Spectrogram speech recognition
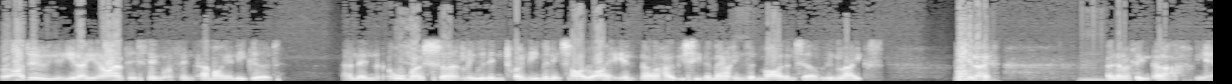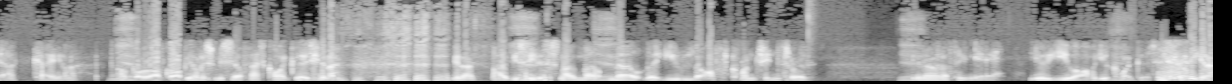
But I do, you know, I have this thing, I think, am I any good? And then almost certainly within 20 minutes I write, you know, I hope you see the mountains mm. admire themselves in lakes, you know. Mm. And then I think, oh, yeah, okay, I, Yeah. I've, got, I've got to be honest with myself, that's quite good, you know. you know, I hope you see the snow melt, Yeah. melt that you laughed crunching through. yeah. You know, and I think, yeah, you you are you're quite good. you know,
